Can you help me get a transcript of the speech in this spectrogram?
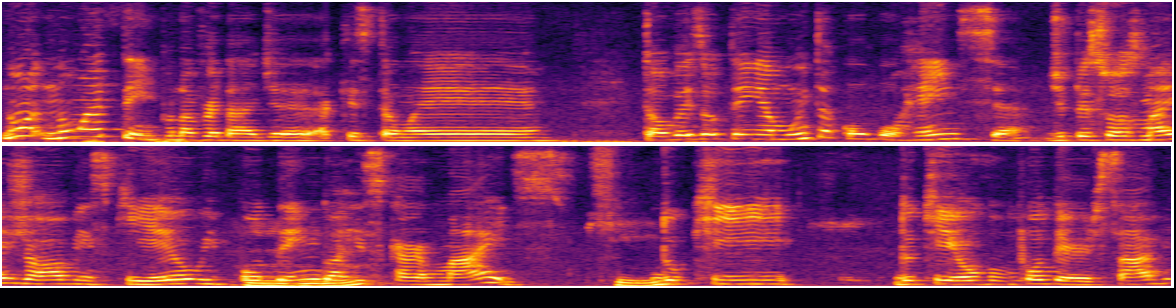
Não, não é tempo, na verdade, é, a questão é. Talvez eu tenha muita concorrência de pessoas mais jovens que eu e podendo uhum. arriscar mais do que, do que eu vou poder, sabe?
